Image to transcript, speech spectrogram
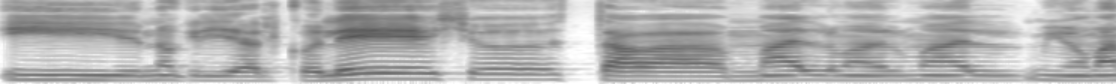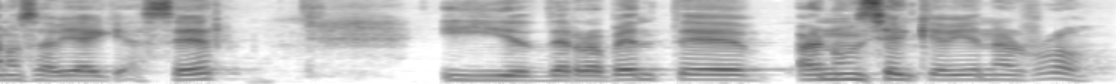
y no quería ir al colegio, estaba mal, mal, mal, mi mamá no sabía qué hacer. Y de repente anuncian que viene Ro,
